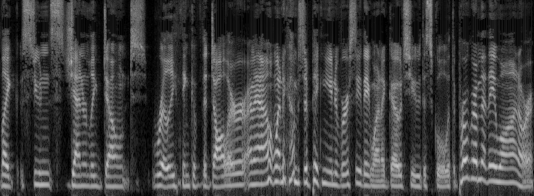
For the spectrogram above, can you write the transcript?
like students generally don't really think of the dollar amount when it comes to picking university. They want to go to the school with the program that they want or,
